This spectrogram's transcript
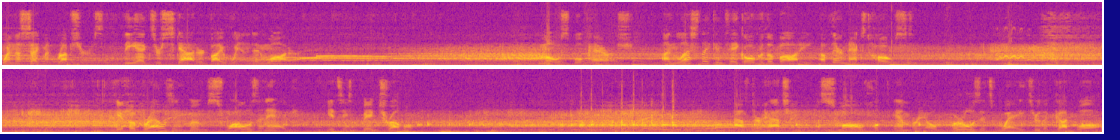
When the segment ruptures, the eggs are scattered by wind and water. Most will perish, unless they can take over the body of their next host. If a browsing moose swallows an egg, it's in big trouble. After hatching, a small hooked embryo burrows its way through the gut wall.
